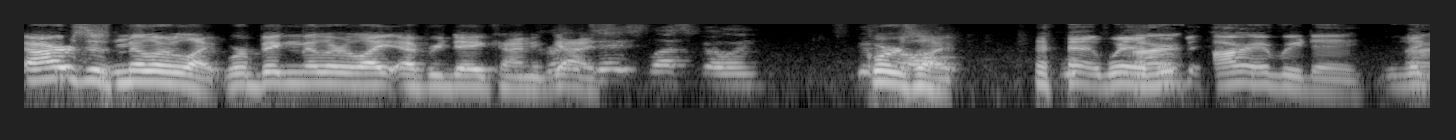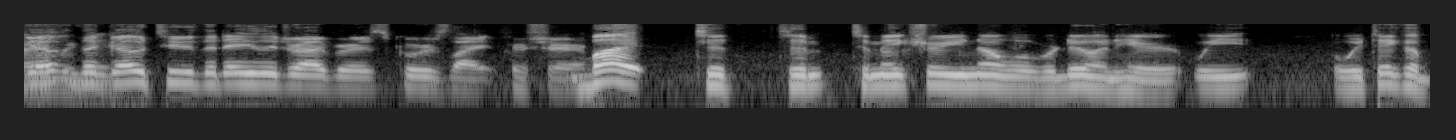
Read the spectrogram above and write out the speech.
ours is Miller Lite. We're big Miller Lite everyday kind of Great guys. taste, less filling. Good Coors call. Light. We're- Our, we're- our everyday. the our go everyday. the go to the daily driver is Coors Light for sure. But to to to make sure you know what we're doing here, we we take a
